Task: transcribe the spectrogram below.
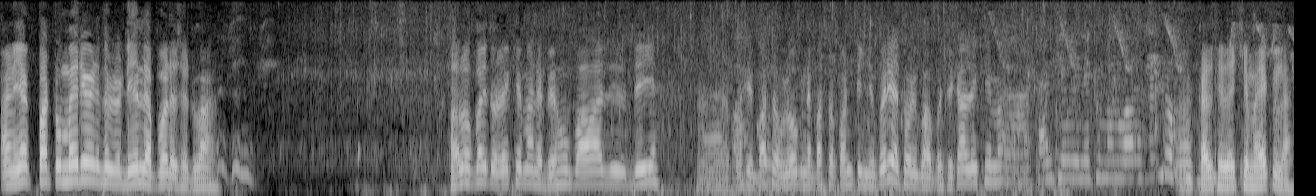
અને એક પાટું માર્યું ને તો ડેલે પડે છે વાહ હાલો ભાઈ તો લેખી મને ભેહું પાવા દઈએ. પછી પાછો વ્લોગ ને પાછો કન્ટિન્યુ કરીએ થોડીક વાર પછી. કાલ લેખીમાં? લેખી કાલથી લેખીમાં એકલા.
